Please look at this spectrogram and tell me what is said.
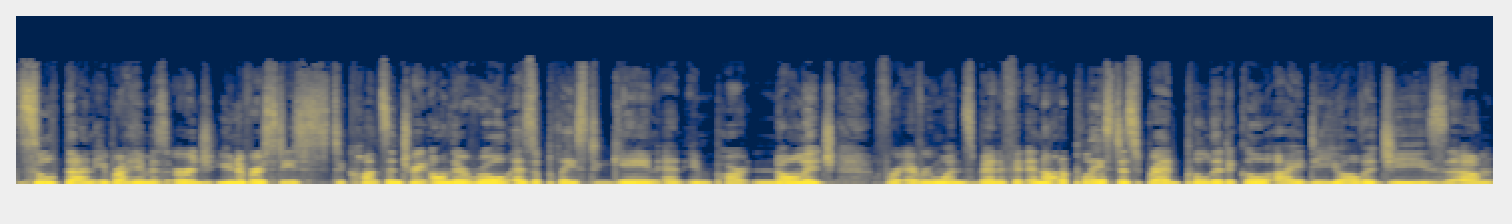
Sultan Ibrahim has urged universities to concentrate on their role as a place to gain and impart knowledge for everyone's benefit and not a place to spread political ideologies. Um,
